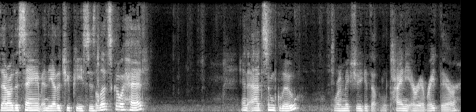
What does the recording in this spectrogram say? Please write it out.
that are the same and the other two pieces. So let's go ahead and add some glue. You want to make sure you get that little tiny area right there.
